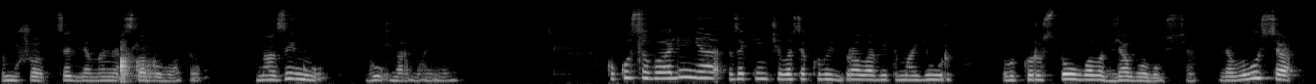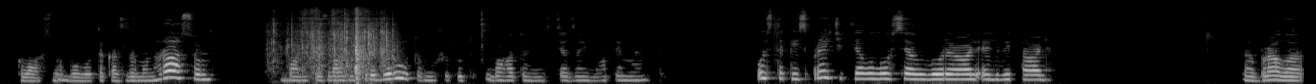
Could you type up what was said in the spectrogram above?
тому що це для мене слабовато. На зиму був нормальний. Кокосова олія закінчилася, колись брала від Маюр, використовувала для волосся. Для волосся класно було, така з лимонграсом. Банку зразу приберу, тому що тут багато місця займатиме. Ось такий спрейчик для волосся L'Oreal Elvital. Е, Брала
